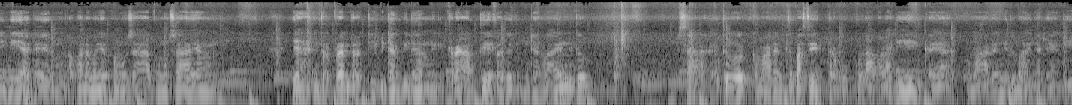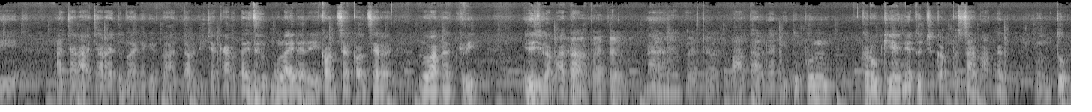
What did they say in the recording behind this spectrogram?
ini ada yang apa namanya pengusaha-pengusaha yang ya entrepreneur di bidang-bidang kreatif atau di bidang lain itu bisa itu kemarin itu pasti terpukul. Apalagi kayak kemarin itu banyak yang di acara-acara itu banyak yang batal di Jakarta. Itu mulai dari konser-konser luar negeri itu juga batal Ah, batal Nah. Batal batal dan itu pun kerugiannya itu juga besar banget untuk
